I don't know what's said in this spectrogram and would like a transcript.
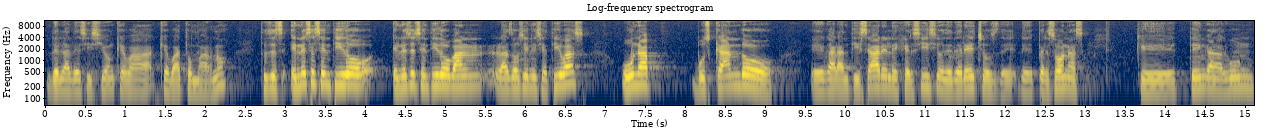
de la decisión que va, que va a tomar, ¿no? Entonces, en ese sentido, en ese sentido van las dos iniciativas, una buscando eh, garantizar el ejercicio de derechos de, de personas que tengan algún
